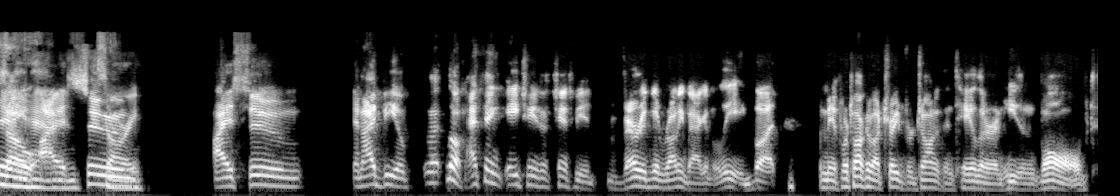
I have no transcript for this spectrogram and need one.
it So, I assume- Sorry. I assume, and I'd be a look. I think Achane has a chance to be a very good running back in the league. But I mean, if we're talking about trading for Jonathan Taylor and he's involved,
